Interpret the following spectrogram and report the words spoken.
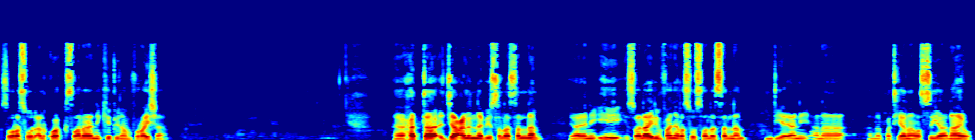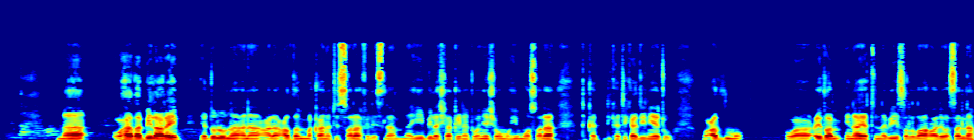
So Rasul alikuwa swala ni kitu inamfurahisha. Eh, Hata jaala nabii sallallahu alaihi wasallam, yani hii swala ilimfanya Rasul sallallahu alaihi wasallam ndiye yani ana anapatiana wasia nayo. Na wahadha bila raib yadulluna ala adham makanati salah fil Islam, na hii bila shaka inatuonyesha umuhimu wa sala katika dini yetu. Wa idham inayat nabii sallallahu alaihi wasallam,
